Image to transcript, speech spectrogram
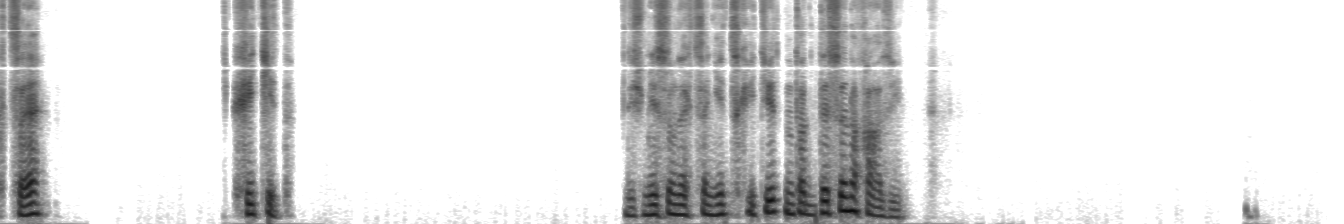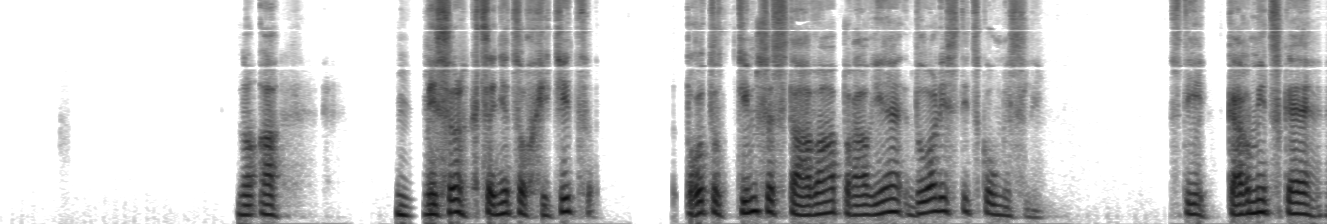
chce chytit. Když mysl nechce nic chytit, no tak kde se nachází? No a mysl chce něco chytit, proto tím se stává právě dualistickou myslí. Z té karmické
